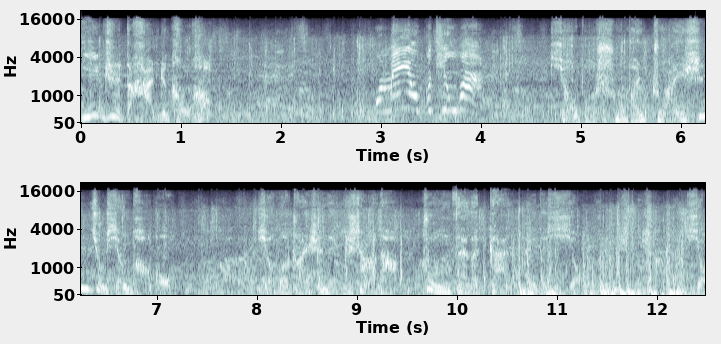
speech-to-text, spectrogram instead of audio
一致地喊着口号：“我没有不听话。”小宝说完，转身就想跑。小宝转身的一刹那，撞在了赶来的小文身上。小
